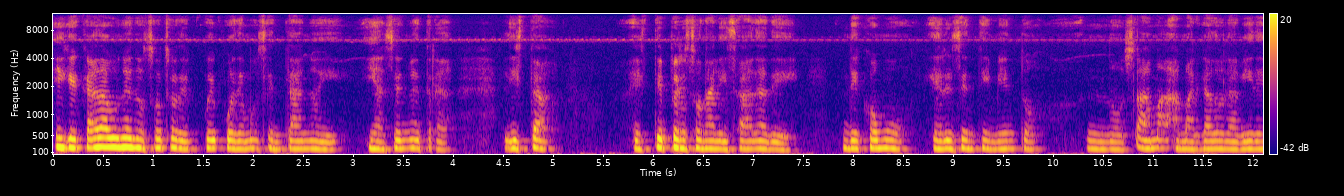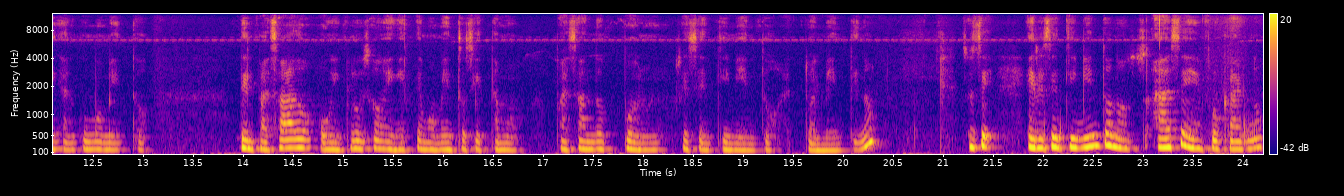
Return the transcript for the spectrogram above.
y que cada uno de nosotros después podemos sentarnos y, hacer nuestra lista este, personalizada de, de cómo el resentimiento nos ha amargado la vida en algún momento del pasado o incluso en este momento si estamos pasando por un resentimiento actualmente, ¿no? Entonces, el resentimiento nos hace enfocarnos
